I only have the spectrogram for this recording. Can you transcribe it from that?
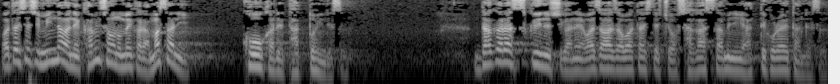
私たちみんなはね、神様の目からまさに高価で尊いんです。だから救い主がね、わざわざ私たちを探すためにやってこられたんです。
